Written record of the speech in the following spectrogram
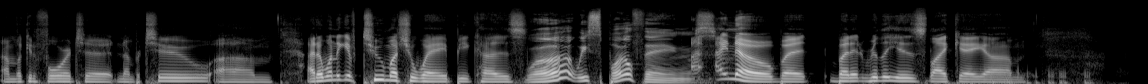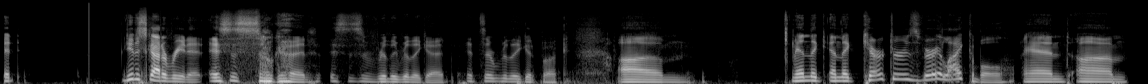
I'm looking forward to number two. Um, I don't want to give too much away because What? We spoil things. I know, but but it really is like a um, it. You just got to read it. It's just so good. This is really really good. It's a really good book, um, and the and the character is very likable and um.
